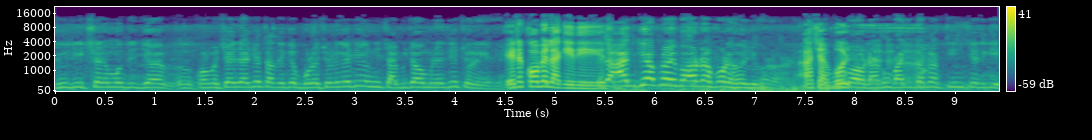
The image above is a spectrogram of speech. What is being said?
জুডিকশনের মধ্যে যে কর্মচারী আছে তাদেরকে বলে চলে গেছে উনি চাবিটাও মেরে দিয়ে চলে গেছে। এটা কবে লাগিয়ে দিয়ে গেছে? এটা আজকে আপনার বারোটার পরে হয়েছে ঘটনা। আচ্ছা, বারোটা, এখন বাজে তো আপনার তিনটে নাকি?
